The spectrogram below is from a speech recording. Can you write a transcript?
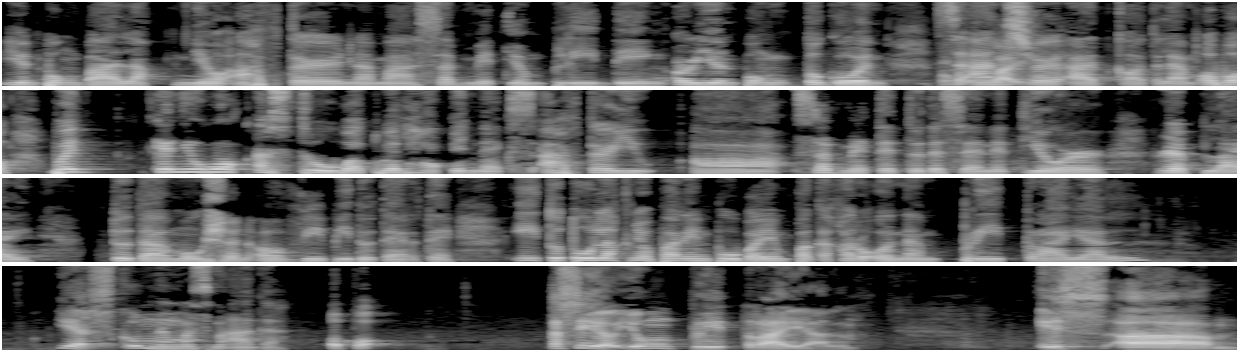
yun pong balak nyo after na ma-submit yung pleading or yun pong tugon sa reply. answer ad cautelam. Opo, pwed, can you walk us through what will happen next after you uh, submitted to the Senate your reply to the motion of VP Duterte? Itutulak nyo pa rin po ba yung pagkakaroon ng pre-trial Yes, kung ng mas maaga? Opo. Kasi yung pre-trial is um,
